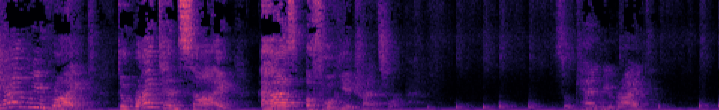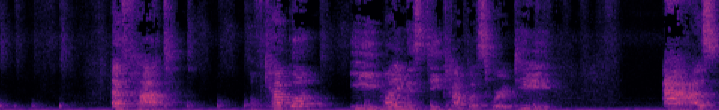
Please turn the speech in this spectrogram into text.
can we write the right-hand side as a Fourier transform? So can we write f hat of kappa e minus d kappa squared t as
